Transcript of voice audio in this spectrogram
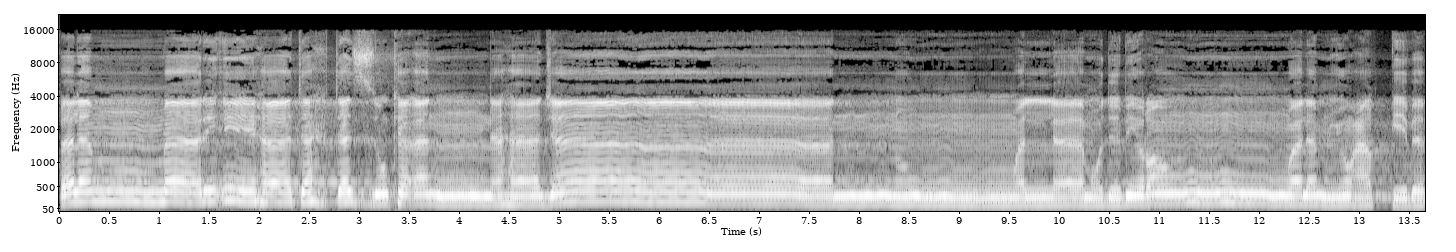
فلما رئيها تهتز كأنها جان ولا مدبرا ولم يعقب.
